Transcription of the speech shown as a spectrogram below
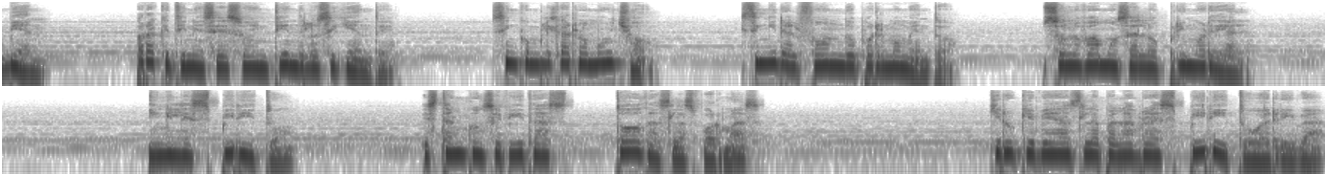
Bien, ahora que tienes eso, entiende lo siguiente, sin complicarlo mucho, sin ir al fondo por el momento. Solo vamos a lo primordial. En el espíritu están concebidas todas las formas. Quiero que veas la palabra espíritu arriba.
